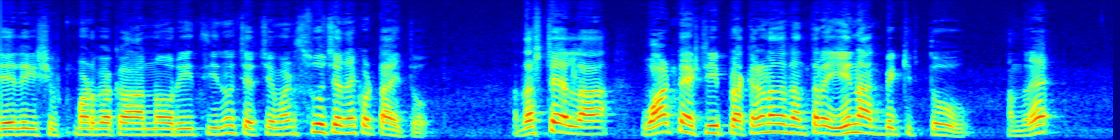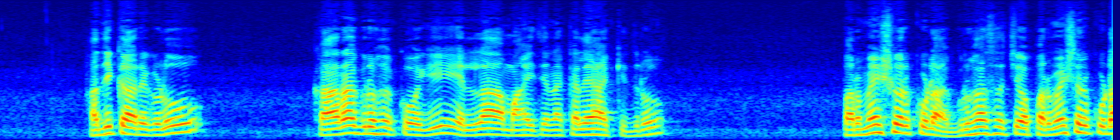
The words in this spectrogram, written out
ಜೈಲಿಗೆ ಶಿಫ್ಟ್ ಮಾಡಬೇಕಾ ಅನ್ನೋ ರೀತಿಯೂ ಚರ್ಚೆ ಮಾಡಿ ಸೂಚನೆ ಕೊಟ್ಟಾಯಿತು. ಅದಷ್ಟೇ ಅಲ್ಲ, ವಾಟ್ ನೆಕ್ಸ್ಟ್? ಈ ಪ್ರಕರಣದ ನಂತರ ಏನಾಗಬೇಕಿತ್ತು? ಅಂದರೆ ಅಧಿಕಾರಿಗಳು ಕಾರಾಗೃಹಕ್ಕೆ ಹೋಗಿ ಎಲ್ಲ ಮಾಹಿತಿನ ಕಲೆ ಹಾಕಿದ್ರು. ಪರಮೇಶ್ವರ್ ಕೂಡ, ಗೃಹ ಸಚಿವ ಪರಮೇಶ್ವರ್ ಕೂಡ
